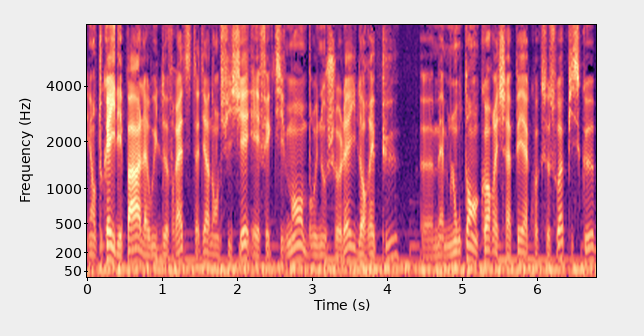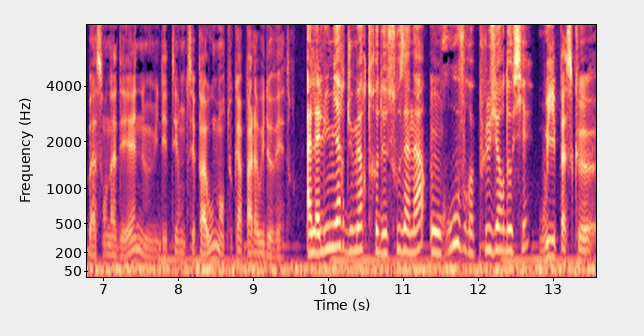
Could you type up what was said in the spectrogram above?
et en tout cas il n'est pas là où il devrait être, c'est-à-dire dans le fichier, et effectivement Bruno Cholet il aurait pu, euh, même longtemps encore, échapper à quoi que ce soit, puisque bah, son ADN il était on ne sait pas où, mais en tout cas pas là où il devait être. À la lumière du meurtre de Susanna, on rouvre plusieurs dossiers? Oui, parce que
